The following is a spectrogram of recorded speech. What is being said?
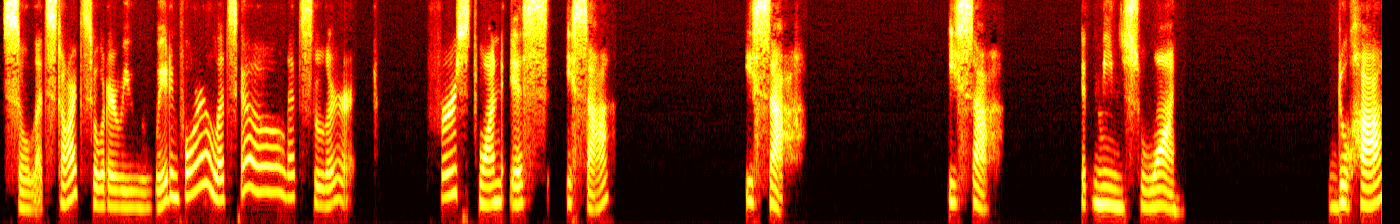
So let's start. So what are we waiting for? Let's go. Let's learn. First one is isa. Isa. Isa. It means one. Duha.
